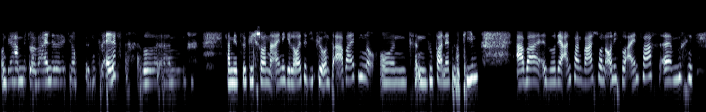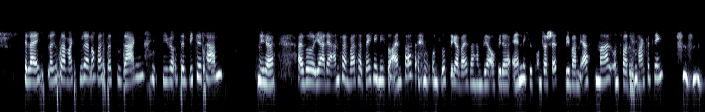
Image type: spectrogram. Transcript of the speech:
und wir haben mittlerweile, ich glaube, wir sind zu elf. Also ähm, haben jetzt wirklich schon einige Leute, die für uns arbeiten und ein super nettes Team. Aber also der Anfang war schon auch nicht so einfach. Ähm, vielleicht, Larissa, magst du da noch was dazu sagen, wie wir uns entwickelt haben? Ja, also ja, der Anfang war tatsächlich nicht so einfach und lustigerweise haben wir auch wieder Ähnliches unterschätzt wie beim ersten Mal und zwar das Marketing.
